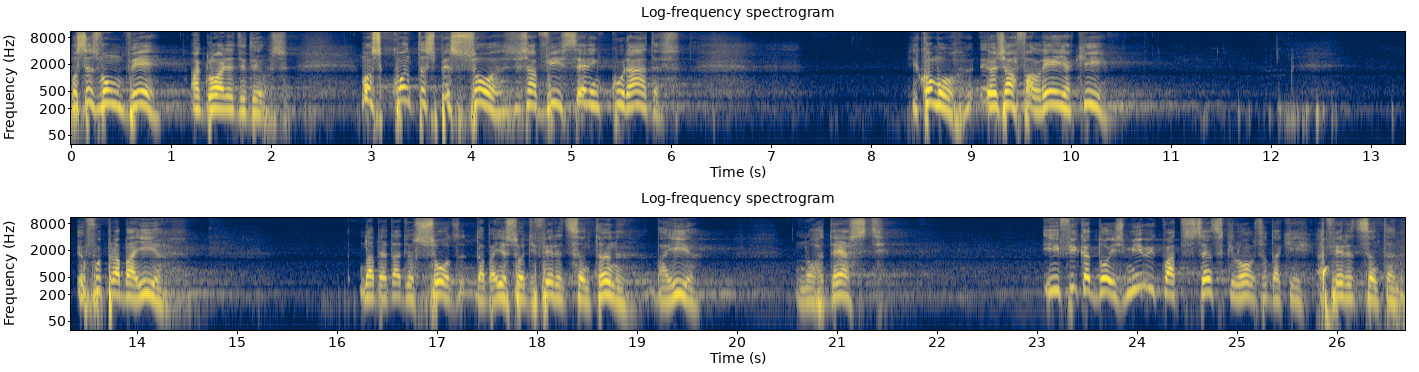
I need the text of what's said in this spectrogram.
vocês vão ver a glória de Deus. Irmãos, quantas pessoas já vi serem curadas. E como eu já falei aqui, eu fui para a Bahia na verdade, eu sou da Bahia, sou de Feira de Santana, Bahia, Nordeste. E fica 2.400 quilômetros daqui, a Feira de Santana.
